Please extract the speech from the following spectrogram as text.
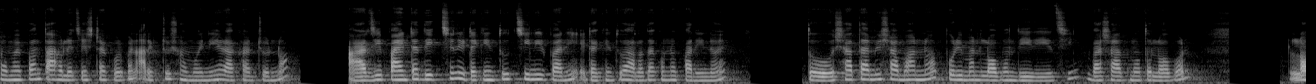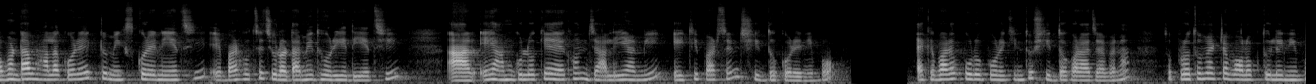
সময় পান তাহলে চেষ্টা করবেন আরেকটু সময় নিয়ে রাখার জন্য। আর যে পানিটা দেখছেন এটা কিন্তু চিনির পানি, এটা কিন্তু আলাদা কোনো পানি নয়। তো সাথে আমি সামান্য পরিমাণ লবণ দিয়ে দিয়েছি বা স্বাদ মতো লবণ। লবণটা ভালো করে একটু মিক্স করে নিয়েছি। এবার হচ্ছে চুলাটা আমি ধরিয়ে দিয়েছি। আর এই আমগুলোকে এখন জ্বালিয়ে আমি এইটি পারসেন্ট সিদ্ধ করে নিব। একেবারে পুরোপুরি কিন্তু সিদ্ধ করা যাবে না। তো প্রথমে একটা বলক তুলে নিব।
